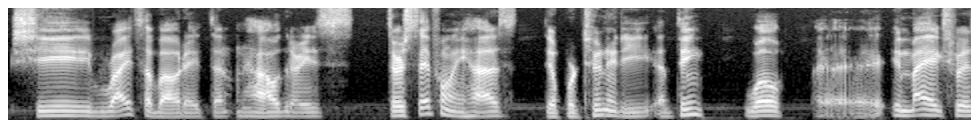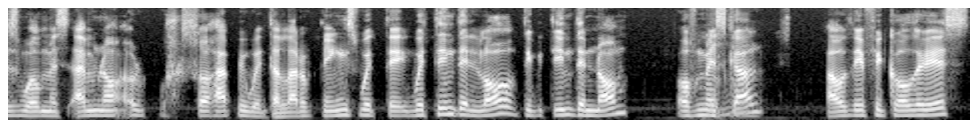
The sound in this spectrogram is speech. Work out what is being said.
She writes about it and how there is there's definitely has the opportunity. I think well, uh, in my experience, well, I'm not so happy with a lot of things with the, within the law, within the norm of mezcal, mm-hmm. how difficult it is,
